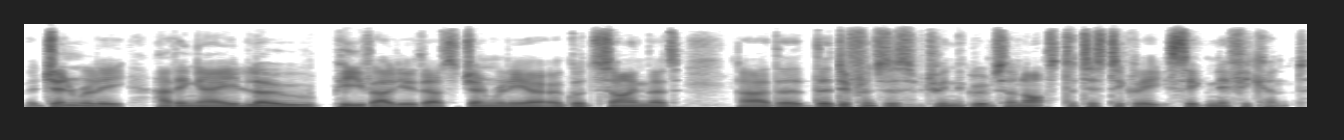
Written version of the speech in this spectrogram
but generally having a low p-value, that's generally a, good sign that uh, the, the differences between the groups are not statistically significant.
